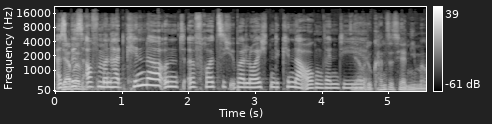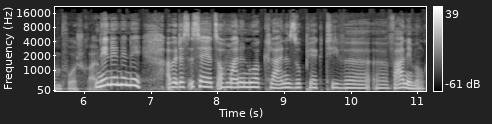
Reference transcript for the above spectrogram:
also Ja, bis auf man hat Kinder und äh, freut sich über leuchtende Kinderaugen, wenn die ja, aber du kannst es ja niemandem vorschreiben. Nee, nee, nee, nee. Aber das ist ja jetzt auch meine nur kleine subjektive äh, Wahrnehmung.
